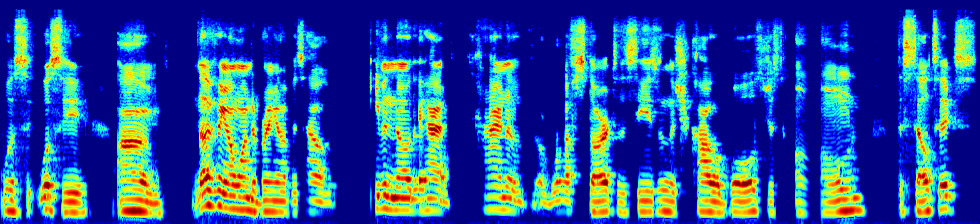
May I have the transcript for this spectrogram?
we'll see. We'll see. Um, another thing I wanted to bring up is how even though they had kind of a rough start to the season. The Chicago Bulls just own the Celtics,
